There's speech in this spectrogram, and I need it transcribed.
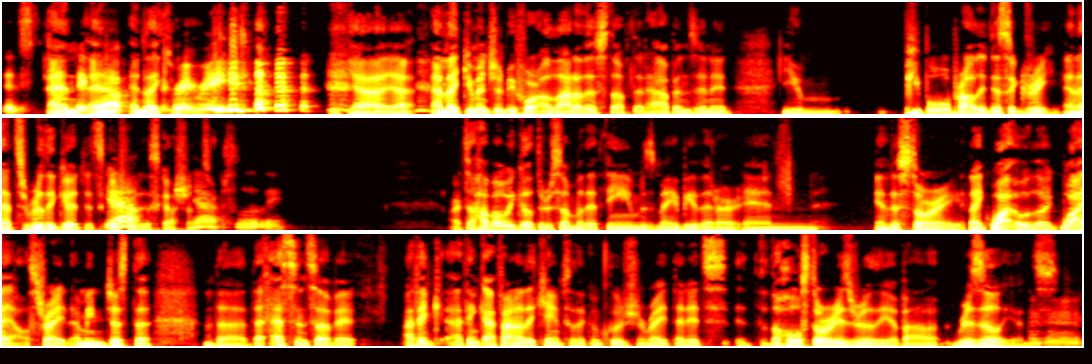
It's And- pick and- it up. and like it's a great read. yeah, yeah. And like you mentioned before, a lot of the stuff that happens in it, you people will probably disagree, and that's really good. It's good Yeah, for discussions. yeah, absolutely. All right, so how about we go through some of the themes maybe that are in in the story? Like why like why else, right? I mean, just the the the essence of it. I think I think I finally came to the conclusion, right, that it's the whole story is really about resilience, Mhm.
